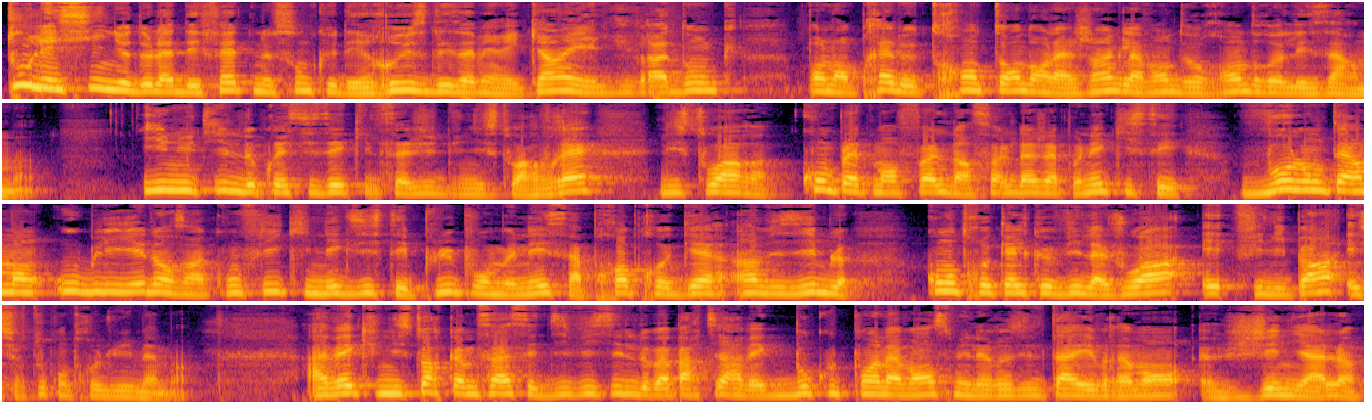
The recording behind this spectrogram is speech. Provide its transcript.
tous les signes de la défaite ne sont que des ruses des Américains et il vivra donc pendant près de 30 ans dans la jungle avant de rendre les armes. Inutile de préciser qu'il s'agit d'une histoire vraie, l'histoire complètement folle d'un soldat japonais qui s'est volontairement oublié dans un conflit qui n'existait plus pour mener sa propre guerre invisible contre quelques villageois et philippins et surtout contre lui-même. Avec une histoire comme ça, c'est difficile de pas partir avec beaucoup de points d'avance, mais le résultat est vraiment euh, génial.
